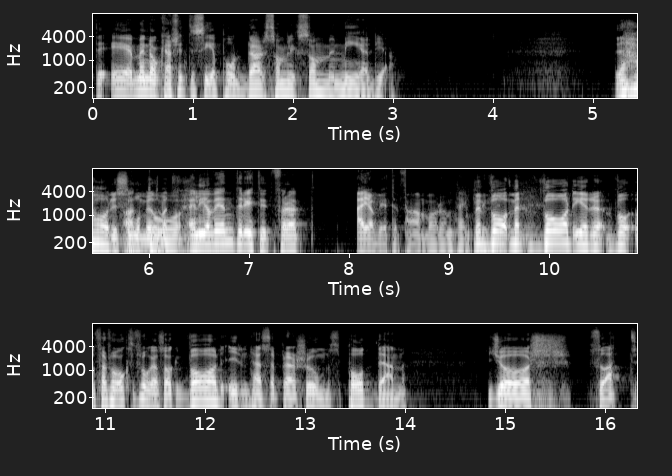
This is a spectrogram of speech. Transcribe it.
det är, men de kanske inte ser poddar som liksom media. Jaha, det är så med då, eller jag vet inte riktigt, för att, nej, jag vet inte fan vad de tänker Men vad, men vad är det, vad, för att också fråga en sak, vad i den här separationspodden görs så att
